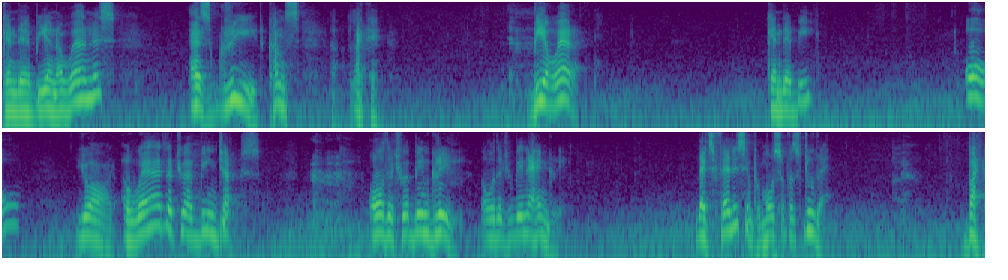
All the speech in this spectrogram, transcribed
Can there be an awareness as greed comes like a. Be aware of that. Can there be? Or you are aware that you have been jealous, or that you have been greedy, or that you've been angry. That's fairly simple. Most of us do that. But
